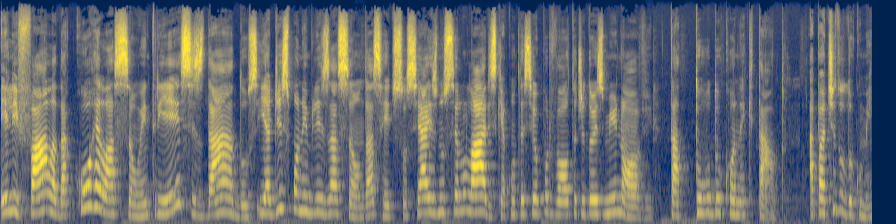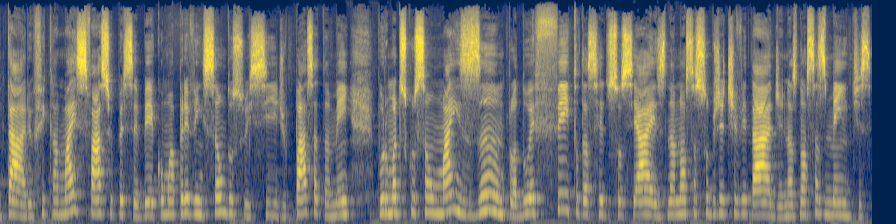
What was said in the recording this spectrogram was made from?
Ele fala da correlação entre esses dados e a disponibilização das redes sociais nos celulares, que aconteceu por volta de 2009. Tá tudo conectado. A partir do documentário, fica mais fácil perceber como a prevenção do suicídio passa também por uma discussão mais ampla do efeito das redes sociais na nossa subjetividade, nas nossas mentes.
